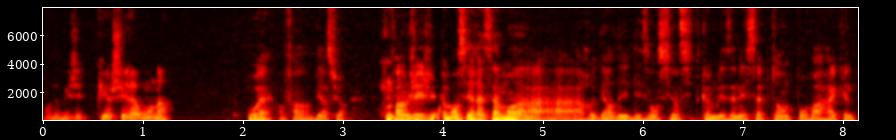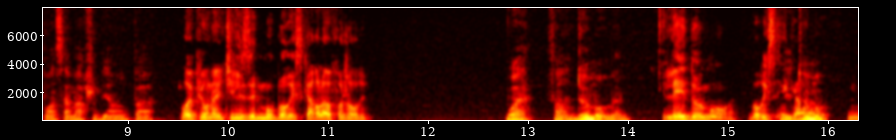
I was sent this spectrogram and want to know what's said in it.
on est obligé de piocher là où on a. Ouais, enfin, bien sûr. Enfin, j'ai commencé récemment à regarder des anciens sitcoms des années 70 pour voir à quel point ça marche bien ou pas. Ouais, puis on a utilisé le mot Boris Karloff aujourd'hui. Ouais, enfin, deux mots même. Les deux mots, ouais. Boris et Les deux Karloff. mots. Mm.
